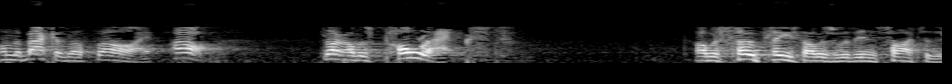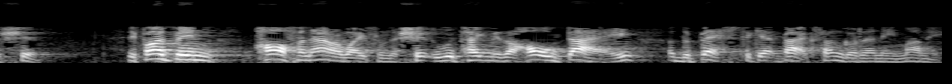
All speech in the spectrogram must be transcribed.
on the back of the thigh, oh, it's like I was poleaxed. I was so pleased I was within sight of the ship. If I'd been half an hour away from the ship, it would take me the whole day at the best to get back, so I haven't got any money.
